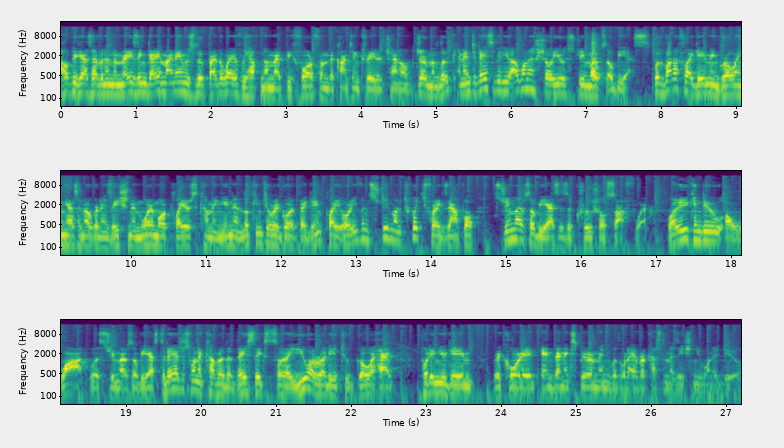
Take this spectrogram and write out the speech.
I hope you guys having an amazing day. My name is Luke, by the way, if we have not met before from the content creator channel German Luke. And in today's video, I want to show you Streamlabs OBS. With Butterflie Gaming growing as an organization and more and more players coming in and looking to record their gameplay or even stream on Twitch, for example, Streamlabs OBS is a crucial software. While you can do a lot with Streamlabs OBS, today I just want to cover the basics so that you are ready to go ahead, put in your game, record it, and then experiment with whatever customization you want to do.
